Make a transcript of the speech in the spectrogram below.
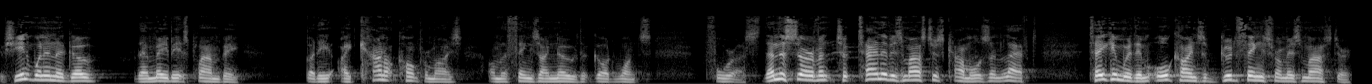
If she ain't willing to go, then maybe it's plan B. But he, I cannot compromise on the things I know that God wants for us. Then the servant took ten of his master's camels and left, taking with him all kinds of good things from his master.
